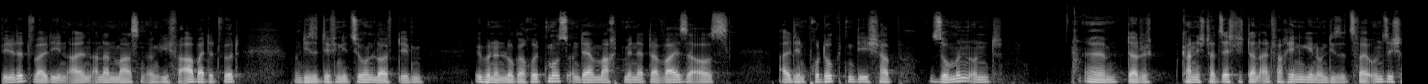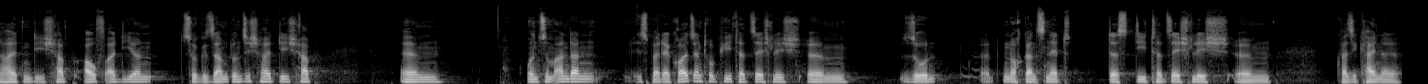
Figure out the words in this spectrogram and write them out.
bildet, weil die in allen anderen Maßen irgendwie verarbeitet wird. Und diese Definition läuft eben über einen Logarithmus und der macht mir netterweise aus all den Produkten, die ich habe, Summen und ähm, dadurch kann ich tatsächlich dann einfach hingehen und diese zwei Unsicherheiten, die ich habe, aufaddieren zur Gesamtunsicherheit, die ich habe. Ähm, und zum anderen ist bei der Kreuzentropie tatsächlich ähm, so äh, noch ganz nett, dass die tatsächlich ähm, quasi keine,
